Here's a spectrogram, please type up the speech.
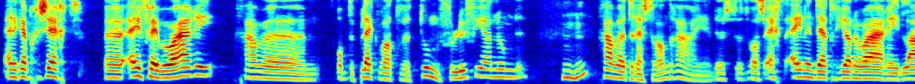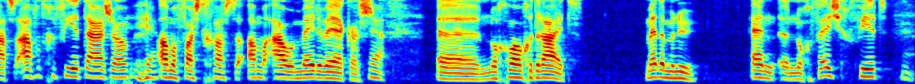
En ik heb gezegd, 1 februari gaan we op de plek wat we toen Voluvia noemden. Mm -hmm. Gaan we het restaurant draaien. Dus het was echt 31 januari, laatste avond gevierd daar zo. Ja. Allemaal vaste gasten, allemaal oude medewerkers. Ja. nog gewoon gedraaid met een menu. En uh, nog een feestje gevierd. Ja.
